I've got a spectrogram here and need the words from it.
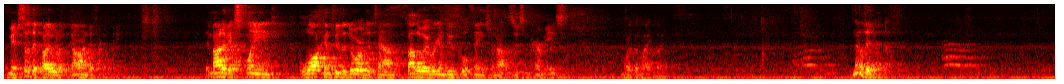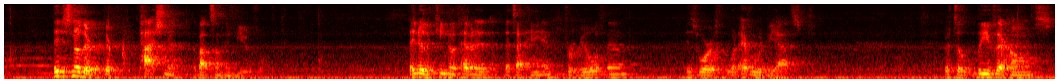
I mean, if so, they probably would have gone differently. They might have explained walking through the door of the town. By the way, we're going to do cool things. We're not Zeus and Hermes, more than likely. No, they don't. They just know they're, they're passionate about something beautiful. They know the kingdom of heaven that's at hand for real with them is worth whatever would be asked. But to leave their homes,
